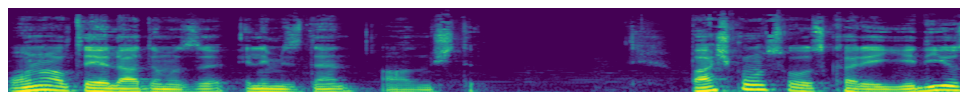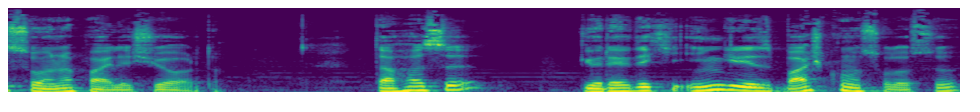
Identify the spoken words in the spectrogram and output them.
16 evladımızı elimizden almıştı. Başkonsolos kareyi 7 yıl sonra paylaşıyordu. Dahası görevdeki İngiliz başkonsolosu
